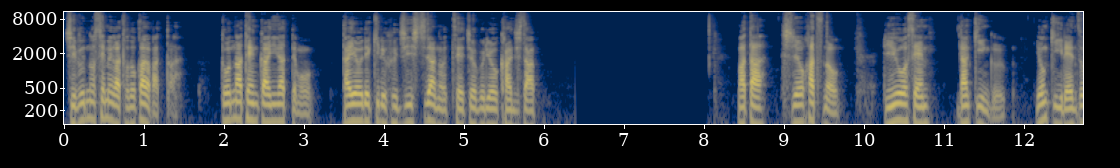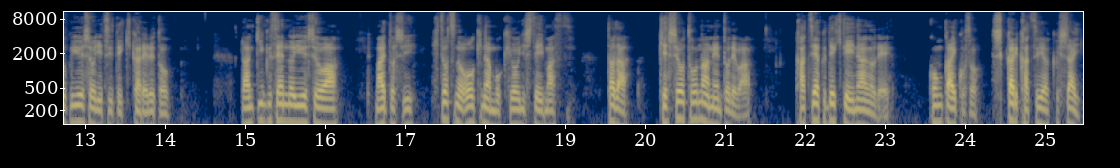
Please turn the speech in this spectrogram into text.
自分の攻めが届かなかった。どんな展開になっても、対応できる藤井七段の成長ぶりを感じた。また、史上初の竜王戦ランキング4期連続優勝について聞かれると、ランキング戦の優勝は毎年一つの大きな目標にしています。ただ、決勝トーナメントでは活躍できていないので、今回こそしっかり活躍したい。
